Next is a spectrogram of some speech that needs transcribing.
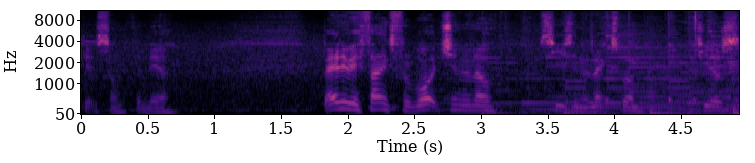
get something there. But anyway, thanks for watching, and I'll see you in the next one. Cheers.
